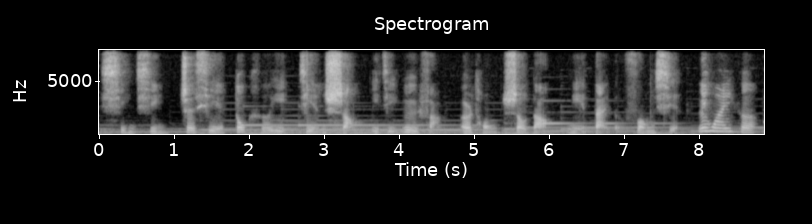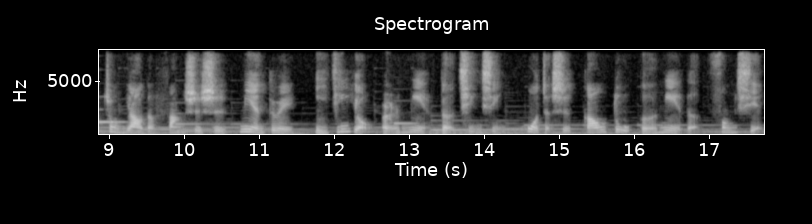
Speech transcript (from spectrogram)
信心，这些都可以减少以及预防儿童受到虐待的风险。另外一个重要的方式是，面对已经有儿虐的情形。或者是高度讹虐的风险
